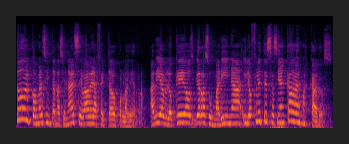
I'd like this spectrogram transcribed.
Todo el comercio internacional se va a ver afectado por la guerra. Había bloqueos, guerra submarina y los fletes se hacían cada vez más caros.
